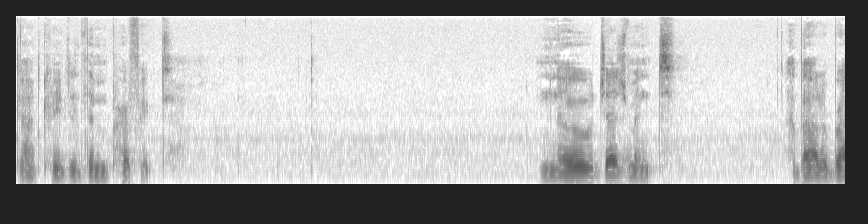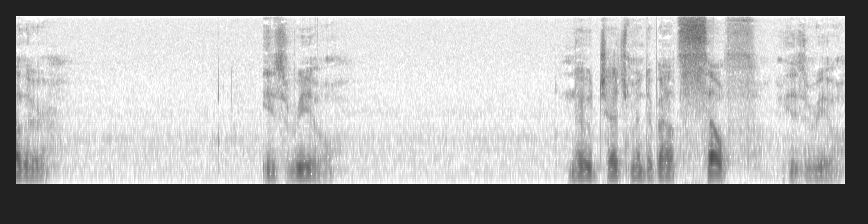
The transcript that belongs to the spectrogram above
God created them perfect. No judgment about a brother is real. No judgment about self is real.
